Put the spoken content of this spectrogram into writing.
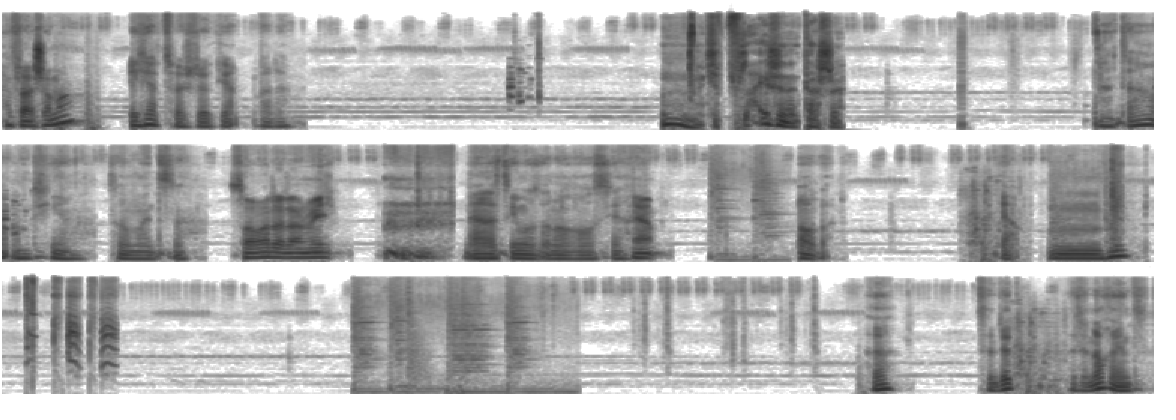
Herr Fleischhammer? Ich habe zwei Stück, ja. Warte. Ich hab Fleisch in der Tasche. Na, da und hier. So meinst du. So, warte, dann mich. Ja, das Ding muss auch noch raus, ja. Ja. Oh Gott. Ja. Mhm. Hä? Was ist denn das? ist ja noch eins.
